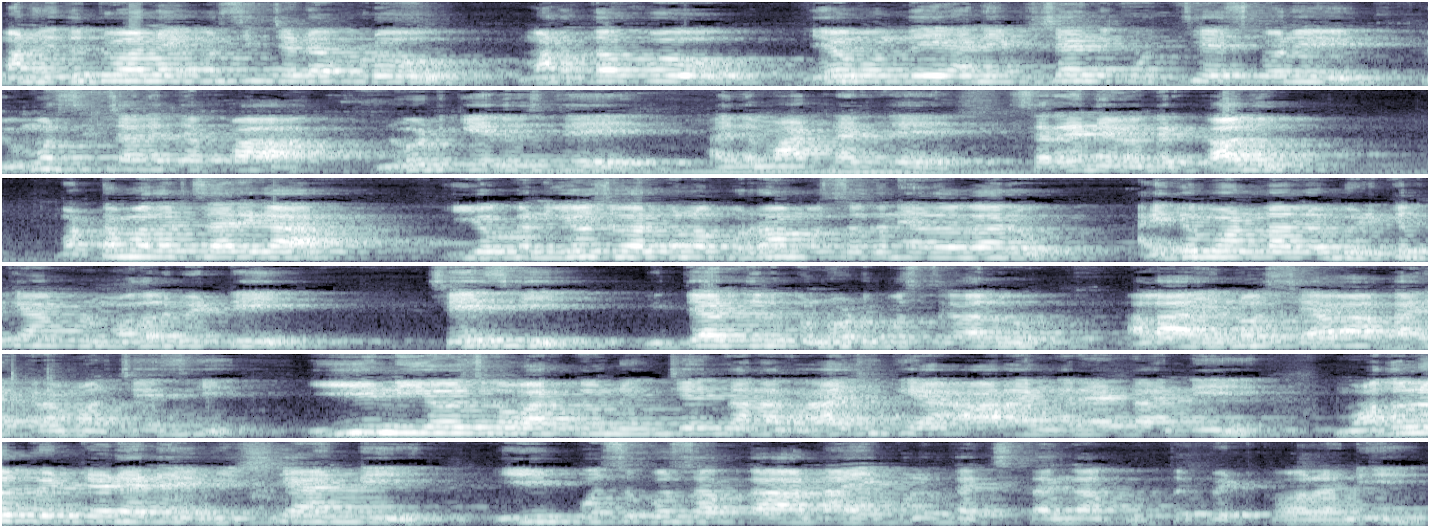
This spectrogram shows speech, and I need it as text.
మనం ఎదుటి వాళ్ళని విమర్శించేటప్పుడు మన తప్పు ఏముంది అనే విషయాన్ని గుర్తు చేసుకొని విమర్శించాలి తప్ప నోటికి ఏది వస్తే అది మాట్లాడితే సరైన వ్యక్తి కాదు. మొట్టమొదటిసారిగా ఈ యొక్క నియోజకవర్గంలో బుర్రా మసూదన్ యాదవ్ గారు ఐదు మండలాల్లో మెడికల్ క్యాంపులు మొదలుపెట్టి చేసి విద్యార్థులకు నోటు పుస్తకాలు అలా ఎన్నో సేవా కార్యక్రమాలు చేసి ఈ నియోజకవర్గం నుంచే తన రాజకీయ ఆరంగరేటాన్ని మొదలు పెట్టాడనే విషయాన్ని ఈ పొసుపొసొక్క నాయకులు ఖచ్చితంగా గుర్తు పెట్టుకోవాలని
